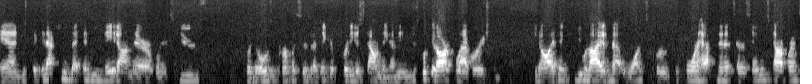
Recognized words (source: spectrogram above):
and just the connections that can be made on there when it's used for those purposes, I think are pretty astounding. I mean, just look at our collaboration. You know, I think you and I have met once for, for four and a half minutes at a savings conference.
